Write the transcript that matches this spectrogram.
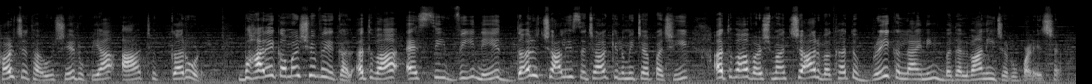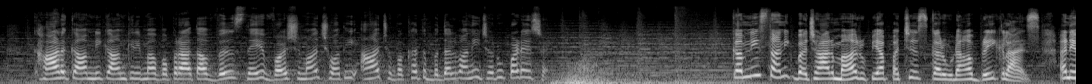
ખર્ચ થયું છે રૂપિયા આઠ કરોડ. ભારે કમર્શિયલ વ્હીકલ અથવા એસસીવીને દર ચાલીસ હજાર કિલોમીટર પછી અથવા વર્ષમાં ચાર વખત બ્રેક લાઇનિંગ બદલવાની જરૂર પડે છે. ખાણકામની કામગીરીમાં વપરાતા વ્હીલ્સને વર્ષમાં છ થી આઠ વખત બદલવાની જરૂર પડે છે. કંપની સ્થાનિક બજારમાં રૂપિયા પચીસ કરોડના બ્રેક લાઇન્સ અને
